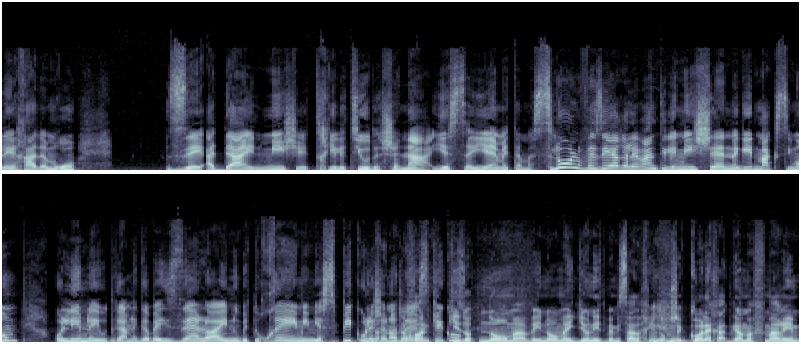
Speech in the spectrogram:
לאחד, אמרו, זה עדיין מי שהתחיל את י' השנה יסיים את המסלול, וזה יהיה רלוונטי למי שנגיד מקסימום עולים לי'. גם לגבי זה לא היינו בטוחים, אם יספיקו לשנות, לא נכון, יספיקו. נכון, כי זאת נורמה, והיא נורמה הגיונית במשרד החינוך, שכל אחד, גם מפמ"רים,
